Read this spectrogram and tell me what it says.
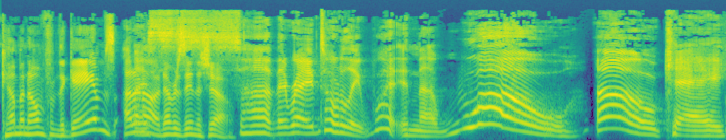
coming home from the games. I don't know. I've never seen the show. Saw that right, totally. What in the whoa? Okay,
